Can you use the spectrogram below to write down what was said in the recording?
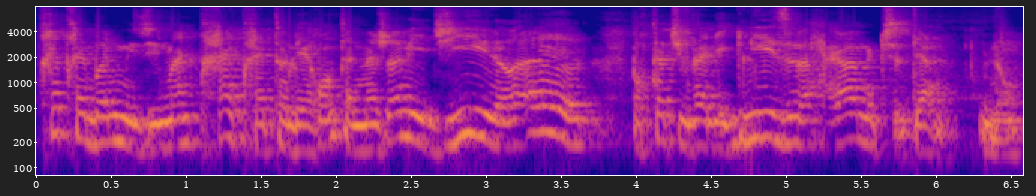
Très très bonne musulmane, très très tolérante. Elle m'a jamais dit, euh, pourquoi tu vas à l'église, etc. Non.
